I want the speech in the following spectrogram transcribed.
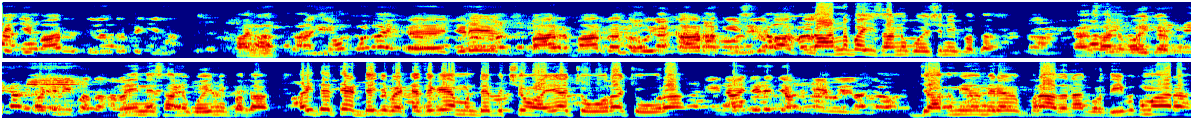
ਭੇਜੇ ਬਾਹਰ ਜਲੰਧਰ ਭੇਜੇ ਨਾ? ਹਾਂਜੀ। ਹਾਂਜੀ। ਅਹ ਜਿਹੜੇ ਬਾਹਰ ਵਾਰਦਾਤ ਹੋਈ ਕਾਰਨ ਕੀ ਸੀਗਾ ਵਾਰਦਾਤ ਕਾਰਨ ਭਾਈ ਸਾਨੂੰ ਕੁਝ ਨਹੀਂ ਪਤਾ। ਹਾਂ। ਸਾਨੂੰ ਕੋਈ ਕਰ ਨਹੀਂ। ਕੁਝ ਨਹੀਂ ਪਤਾ ਹਨਾ? ਨਹੀਂ ਸਾਨੂੰ ਕੋਈ ਨਹੀਂ ਪਤਾ। ਅਸੀਂ ਤਾਂ ਇੱਥੇ ਅੱਡੇ 'ਚ ਬੈਠੇ ਸੀਗੇ ਆਹ ਮੁੰਡੇ ਪਿੱਛੋਂ ਆਏ ਆ ਚੋਰ ਆ ਚੋਰ ਆ। ਕੀ ਨਾ ਜਿਹੜੇ ਜ਼ਖਮੀ ਹੋਏ ਆ? ਜ਼ਖਮੀ ਹੋਏ ਮੇਰੇ ਭਰਾ ਦਾ ਨਾਂ ਗੁਰਦੀਪ ਕੁਮਾਰ ਆ।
